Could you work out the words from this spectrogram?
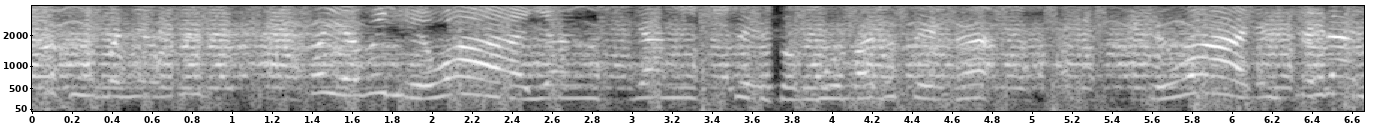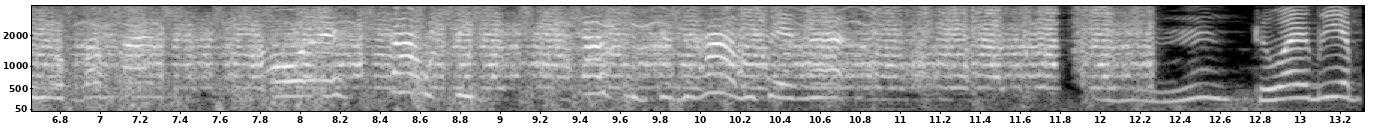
ก็คือมันยังไม่ก็ยังไม่ถือว่ายังยังเสร็จสมบูรณ์ร้อยเปอร์เซ็นต์ฮะหรือว่ายังใช้ได้อยู่ประมาณเอาเลยเก้าสิบเก้าสิบจุดห้าเปอร์เซ็นต์ฮะถือว่าเรียบ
